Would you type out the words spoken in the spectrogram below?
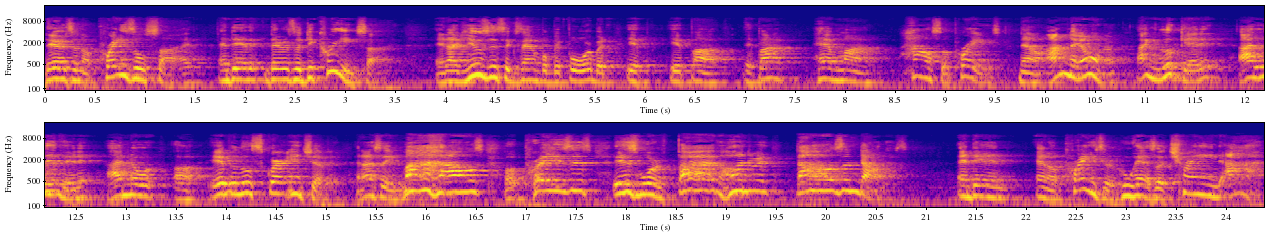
there's an appraisal side, and then there's a decreeing side. And I've used this example before, but if, if, uh, if I have my house of praise. Now, I'm the owner. I can look at it. I live in it. I know uh, every little square inch of it. And I say, my house of praises is worth $500,000. And then an appraiser who has a trained eye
